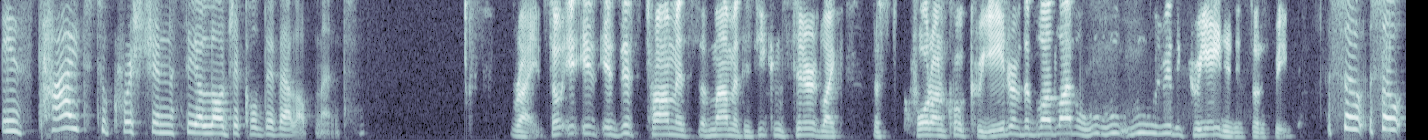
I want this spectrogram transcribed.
is tied to Christian theological development. Right. So is, is this Thomas of Monmouth, is he considered like the quote unquote creator of the blood libel? Who, who, who really created it, so to speak? So, so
